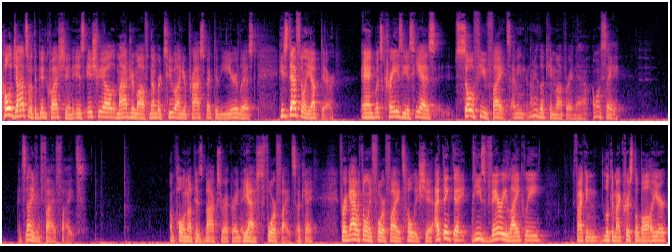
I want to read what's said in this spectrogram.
Cole Johnson with a good question. Is Israel Madrimov number two on your prospect of the year list? He's definitely up there. And what's crazy is he has so few fights. I mean, let me look him up right now. I want to say it's not even five fights. I'm pulling up his BoxRec right now. Yeah, it's four fights. Okay. For a guy with only four fights, holy shit. I think that he's very likely, if I can look at my crystal ball here,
